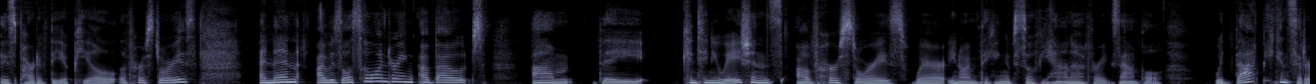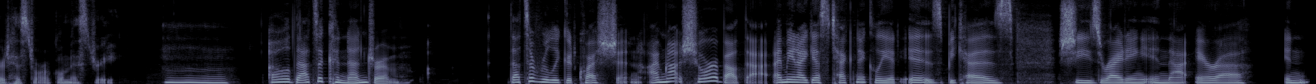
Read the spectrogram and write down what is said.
is part of the appeal of her stories. And then I was also wondering about um, the continuations of her stories, where, you know, I'm thinking of Sophie Hannah, for example. Would that be considered historical mystery? Mm. Oh, that's a conundrum. That's a really good question. I'm not sure about that. I mean, I guess technically it is because she's writing in that era in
